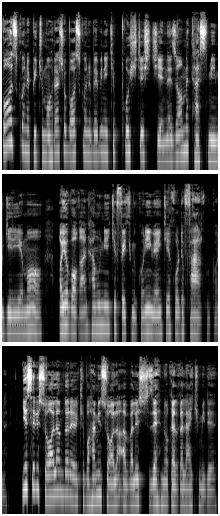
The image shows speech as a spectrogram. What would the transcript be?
باز کنه پیچ و مهرش رو باز کنه ببینه که پشتش چیه. نظام تصمیم گیری ما آیا واقعا همونیه که فکر می‌کنیم یا اینکه خورده فرق می‌کنه؟ یه سری سوالم داره که با همین سوالا اولش ذهن و قلقلک میده.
